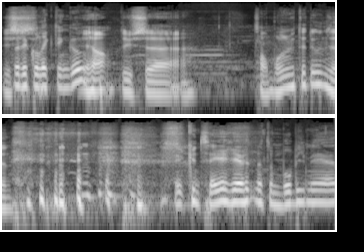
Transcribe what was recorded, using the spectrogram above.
Dus, Bij de Collect and Go. Ja, dus eh, het zal morgen te doen zijn. Je kunt zeggen, geef het met een Bobby mee.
